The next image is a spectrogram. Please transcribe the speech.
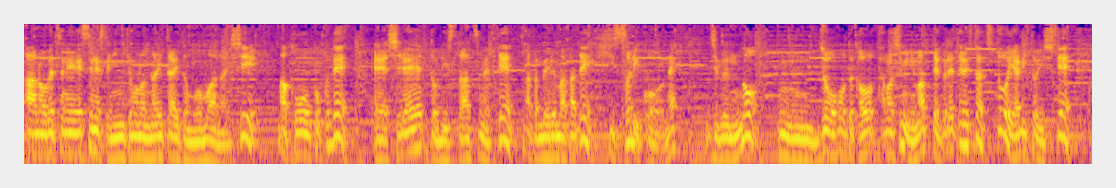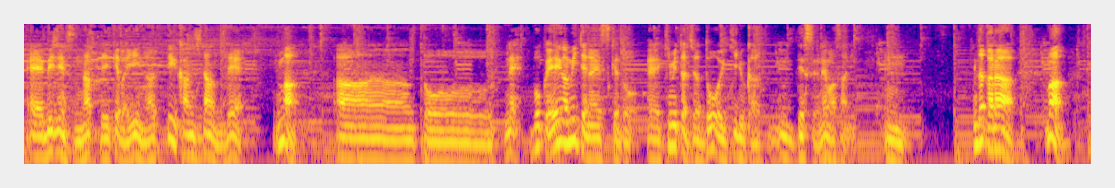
あの、別に SNS で人気者になりたいとも思わないし、まあ、広告で、えー、しれっとリスト集めて、なんかメルマガでひっそりこうね、自分の、うん、情報報とかを楽しみに待ってくれてる人たちとやり取りして、えー、ビジネスになっていけばいいなっていう感じなんで、まあ、あと、ね、僕映画見てないですけど、えー、君たちはどう生きるかですよね、まさに。うん。だから、まあ、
